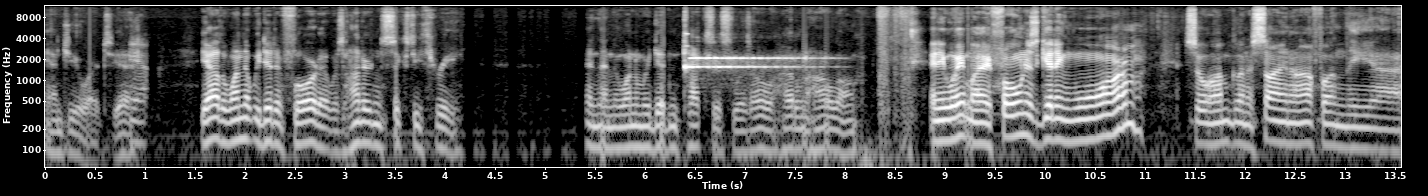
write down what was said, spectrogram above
and GeoArts, yeah. Yeah. Yeah, the one that we did in Florida was 163. And then the one we did in Texas was, oh, I don't know how long. Anyway, my phone is getting warm, so I'm going to sign off on the, uh,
